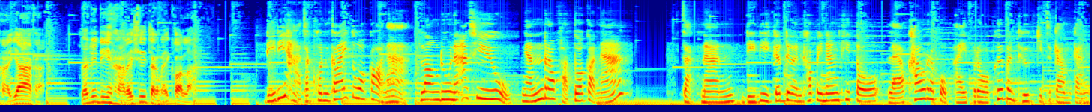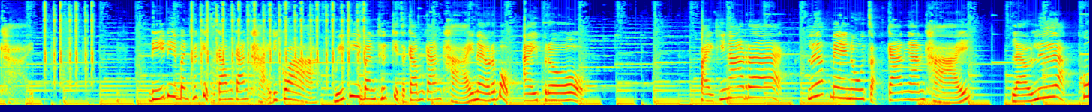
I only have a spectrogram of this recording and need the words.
หายากอะแล้วดีๆหารายชื่อจากไหนก่อนล่ะ ดีดีหาจากคนใกล้ตัวก่อนอะ ลองดูนะอาชิว งั้นเราขอตัวก่อนนะ จากนั้นดีดีก็เดินเข้าไปนั่งที่โต๊ะ แล้วเข้าระบบ iPro เพื่อบันทึกกิจกรรมการขายดีดีบันทึกกิจกรรมการขายดีกว่า วิธีบันทึกกิจกรรมการขายในระบบ iPro ที่หน้าแรก เลือกเมนูจัดการงานขาย แล้วเลือกผู้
